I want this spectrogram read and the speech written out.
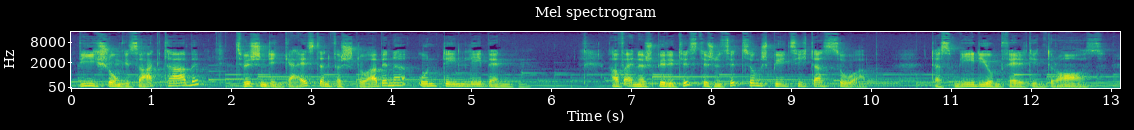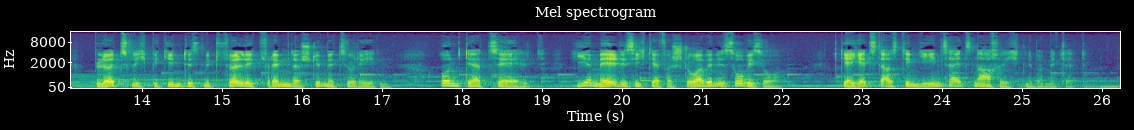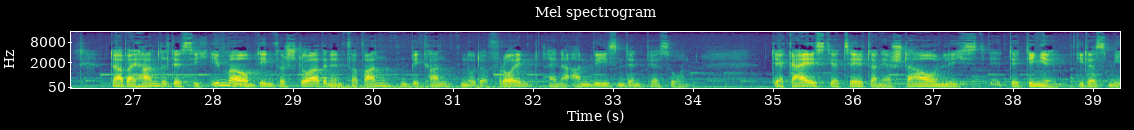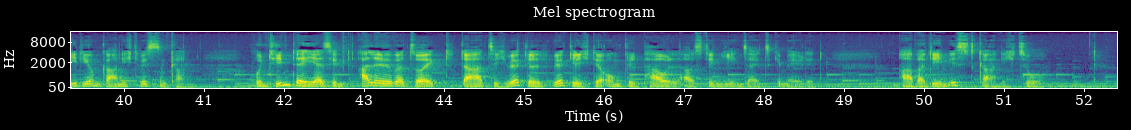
Wie ich schon gesagt habe, zwischen den Geistern Verstorbener und den Lebenden. Auf einer spiritistischen Sitzung spielt sich das so ab. Das Medium fällt in Trance. Plötzlich beginnt es mit völlig fremder Stimme zu reden und erzählt, hier melde sich der Verstorbene sowieso, der jetzt aus dem Jenseits Nachrichten übermittelt. Dabei handelt es sich immer um den verstorbenen Verwandten, Bekannten oder Freund einer anwesenden Person. Der Geist erzählt dann erstaunlichste Dinge, die das Medium gar nicht wissen kann. Und hinterher sind alle überzeugt, da hat sich wirklich, wirklich der Onkel Paul aus dem Jenseits gemeldet. Aber dem ist gar nicht so.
